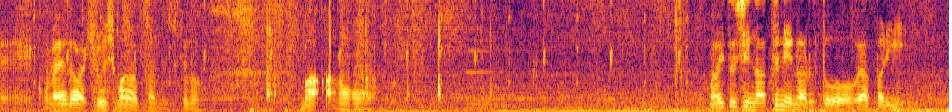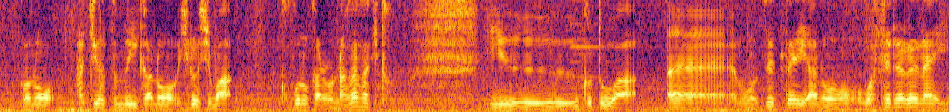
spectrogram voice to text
えー、この間は広島だったんですけどまああの毎年夏になるとやっぱりこの8月6日の広島9日の長崎ということはえー、もう絶対あの忘れられない、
